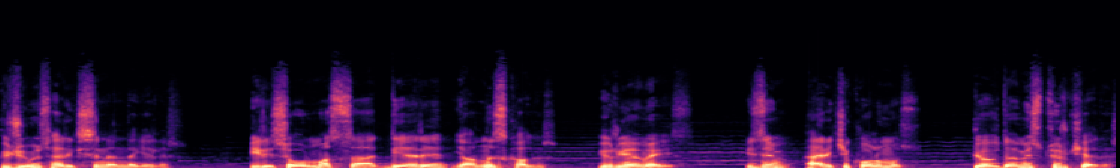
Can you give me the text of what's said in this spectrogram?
Gücümüz her ikisinden de gelir. Birisi olmazsa diğeri yalnız kalır. Yürüyemeyiz. Bizim her iki kolumuz, gövdemiz Türkiye'dir.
